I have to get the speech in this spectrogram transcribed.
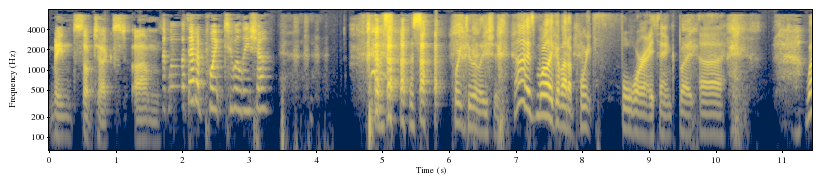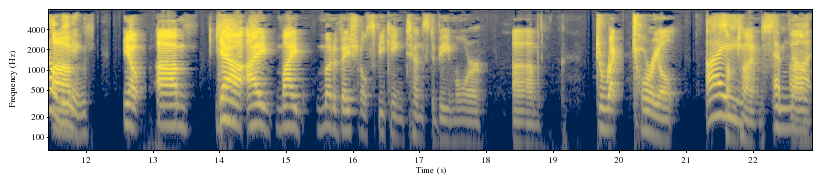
main subtext. Um, Was that a point two, Alicia? That's point two Alicia's. Uh, it's more like about a point four, I think, but uh, well-meaning. you know, um, yeah, I my motivational speaking tends to be more um, directorial I sometimes. am Um, not-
